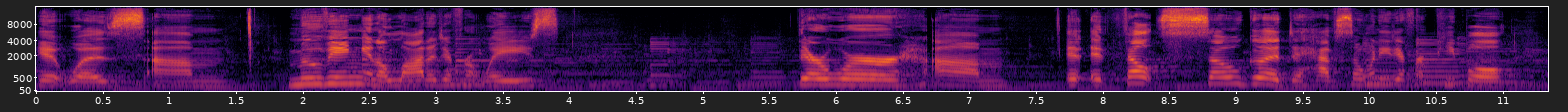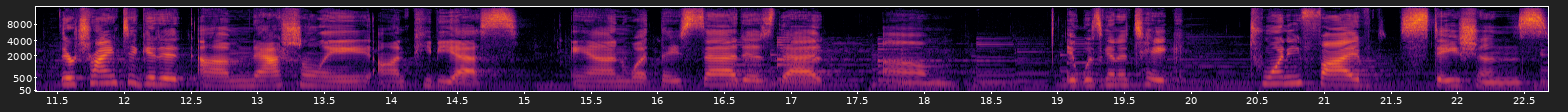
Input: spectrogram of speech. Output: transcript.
It was um, moving in a lot of different ways. There were, um, it, it, felt so good to have so many different people. They're trying to get it um, nationally on PBS. And what they said is that um, it was going to take 25 stations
